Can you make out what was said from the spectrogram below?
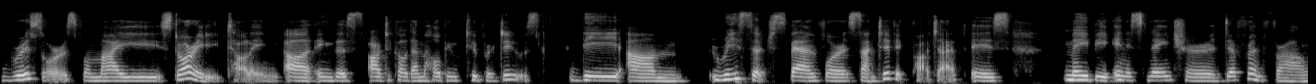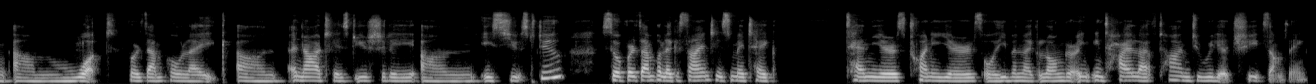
resource for my storytelling uh, in this article that I'm hoping to produce. The um, research span for a scientific project is maybe in its nature different from um, what, for example, like um, an artist usually um, is used to. So, for example, like a scientist may take 10 years, 20 years, or even like longer entire lifetime to really achieve something.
